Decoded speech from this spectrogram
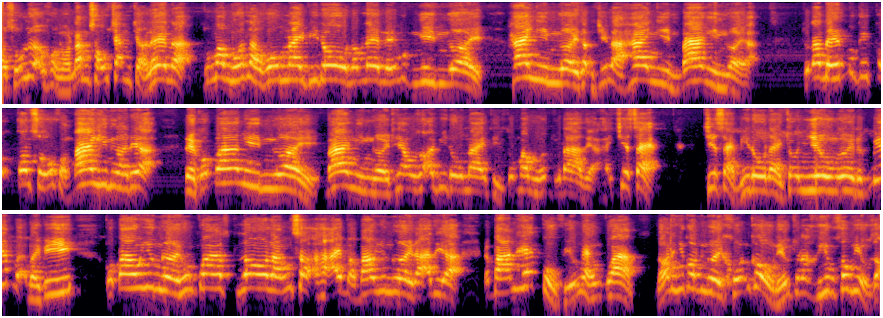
uh, số lượng khoảng năm sáu trăm trở lên ạ à. cũng mong muốn là hôm nay video nó lên đến một nghìn người hai nghìn người thậm chí là hai nghìn ba nghìn người ạ à. chúng ta đến một cái con số khoảng ba nghìn người đi ạ à. để có ba nghìn người ba nghìn người theo dõi video này thì cũng mong muốn chúng ta gì ạ hãy chia sẻ chia sẻ video này cho nhiều người được biết vậy bởi vì có bao nhiêu người hôm qua lo lắng sợ hãi và bao nhiêu người đã gì ạ đã bán hết cổ phiếu ngày hôm qua đó là những con người khốn khổ nếu chúng ta không hiểu rõ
